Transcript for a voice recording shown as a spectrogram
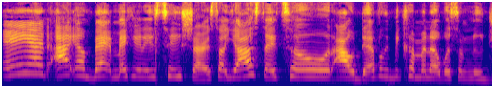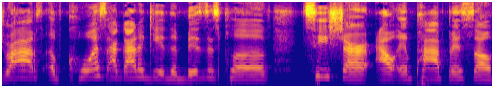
and I am back making these t-shirts. So y'all stay tuned. I'll definitely be coming up with some new drops. Of course, I gotta get the business plug t-shirt out and popping. So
